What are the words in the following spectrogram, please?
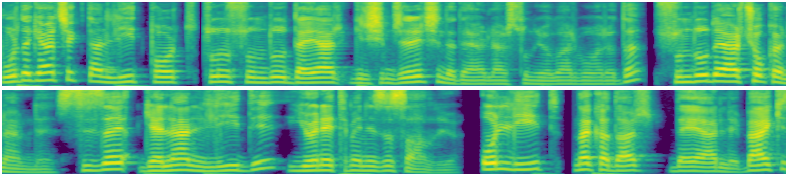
Burada gerçekten Leadport'un sunduğu değer girişimciler için de değerler sunuyorlar bu arada. Sunduğu değer çok önemli. Size gelen lead'i yönetmenizi sağlıyor. O lead ne kadar değerli? Belki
